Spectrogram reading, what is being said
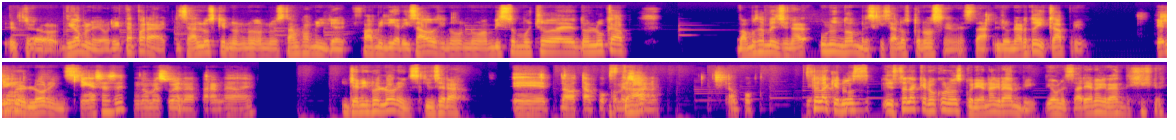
Pero, digámosle, ahorita para quizás los que no, no, no están familiarizados y no, no han visto mucho de Don Look Up, vamos a mencionar unos nombres, quizás los conocen. Está Leonardo DiCaprio, Jennifer Lawrence. ¿Quién es ese? No me suena para nada, ¿eh? Jennifer Lawrence, ¿quién será? Eh, no, tampoco me suena. Tampoco. Esta es la que no, esta es la que no conozco, Ariana Grande. Digamos, está Ariana Grande.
